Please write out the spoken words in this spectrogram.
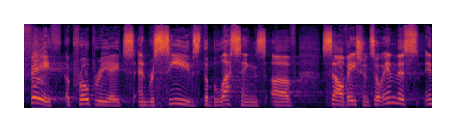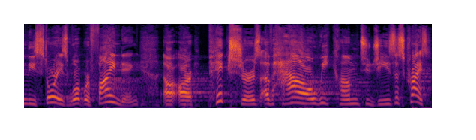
faith appropriates and receives the blessings of salvation. So in this in these stories what we're finding are, are, pictures of how we come to Jesus Christ.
